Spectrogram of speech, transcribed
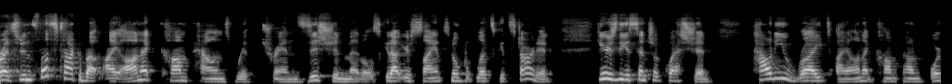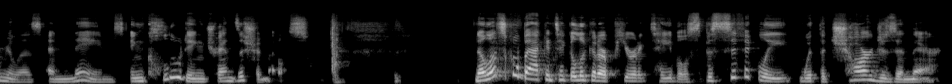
All right, students, let's talk about ionic compounds with transition metals. Get out your science notebook, let's get started. Here's the essential question. How do you write ionic compound formulas and names, including transition metals? Now let's go back and take a look at our periodic table, specifically with the charges in there.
